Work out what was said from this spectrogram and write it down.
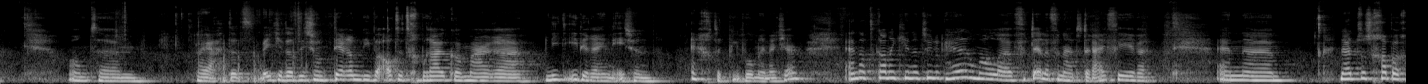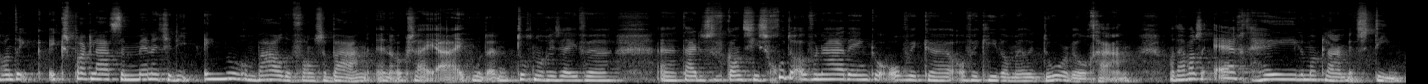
Want um, nou ja, dat, weet je, dat is zo'n term die we altijd gebruiken, maar uh, niet iedereen is een echte people manager. En dat kan ik je natuurlijk helemaal vertellen vanuit de drijfveren. En ehm, nou, het was grappig, want ik, ik sprak laatst een manager die enorm baalde van zijn baan. En ook zei, ja, ik moet er toch nog eens even uh, tijdens de vakanties goed over nadenken of ik, uh, of ik hier wel mee door wil gaan. Want hij was echt helemaal klaar met zijn team.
